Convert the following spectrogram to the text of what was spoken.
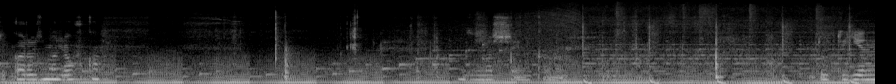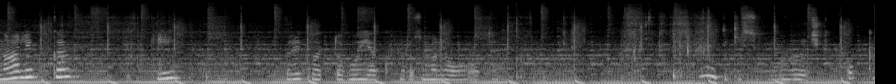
така розмальовка з машинками. Тут є наліпка і приклад того, як розмальовувати. Ну і такі собі невеличкі покупки.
